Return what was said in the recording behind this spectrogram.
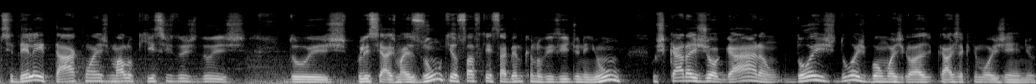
se deleitar com as maluquices dos, dos, dos policiais. Mas um que eu só fiquei sabendo que eu não vi vídeo nenhum os caras jogaram dois, duas bombas de gás- lacrimogênio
